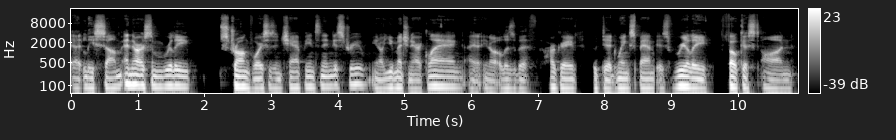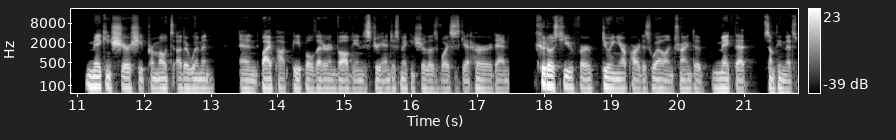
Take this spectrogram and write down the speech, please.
at least some. And there are some really strong voices and champions in industry. You know, you mentioned Eric Lang, I, you know, Elizabeth Hargrave, who did Wingspan, is really focused on making sure she promotes other women and BIPOC people that are involved in the industry and just making sure those voices get heard. And kudos to you for doing your part as well and trying to make that something that's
